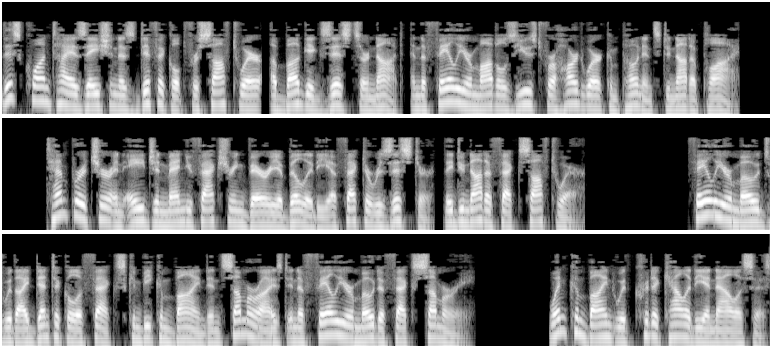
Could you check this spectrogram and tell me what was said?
This quantization is difficult for software, a bug exists or not, and the failure models used for hardware components do not apply. Temperature and age and manufacturing variability affect a resistor, they do not affect software. Failure modes with identical effects can be combined and summarized in a failure mode effects summary. When combined with criticality analysis,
